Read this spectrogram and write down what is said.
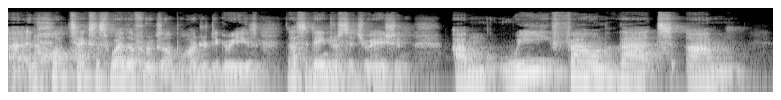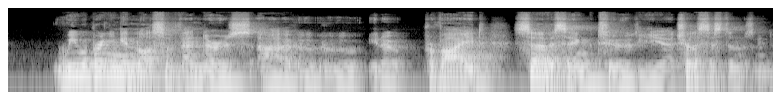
Uh, in hot Texas weather, for example, 100 degrees, that's a dangerous situation. Um, we found that um, we were bringing in lots of vendors uh, who, who, you know, provide servicing to the uh, chiller systems, and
